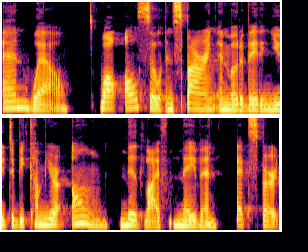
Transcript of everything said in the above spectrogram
and well, while also inspiring and motivating you to become your own midlife maven expert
